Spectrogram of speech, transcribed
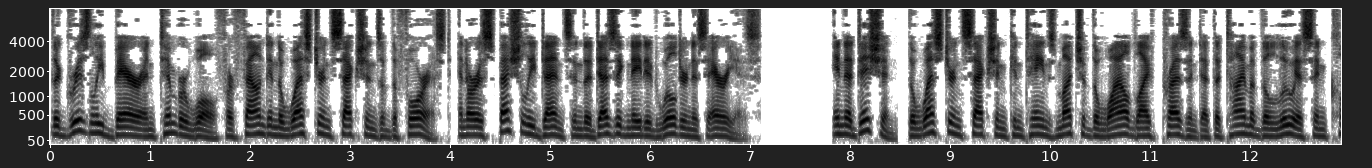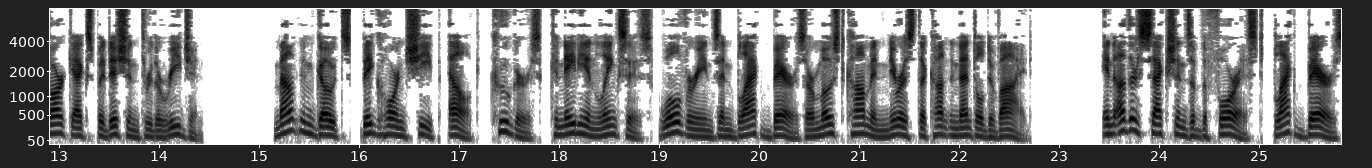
The grizzly bear and timber wolf are found in the western sections of the forest, and are especially dense in the designated wilderness areas. In addition, the western section contains much of the wildlife present at the time of the Lewis and Clark expedition through the region. Mountain goats, bighorn sheep, elk, cougars, Canadian lynxes, wolverines and black bears are most common nearest the Continental Divide. In other sections of the forest, black bears,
